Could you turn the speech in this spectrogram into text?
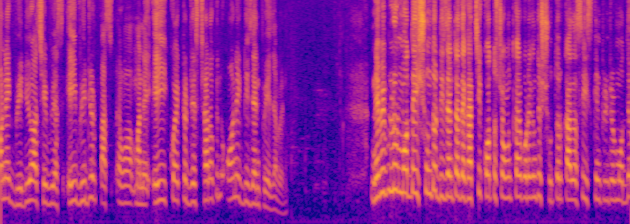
অনেক ভিডিও আছে। এই ভিডিওর মানে এই কয়েকটা ড্রেস ছাড়াও কিন্তু অনেক ডিজাইন পেয়ে যাবেন। নেভি ব্লুর মধ্যে এই সুন্দর ডিজাইনটা দেখাচ্ছি। কত চমৎকার করে কিন্তু সুতোর কাজ আছে স্ক্রিন প্রিন্টের মধ্যে।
